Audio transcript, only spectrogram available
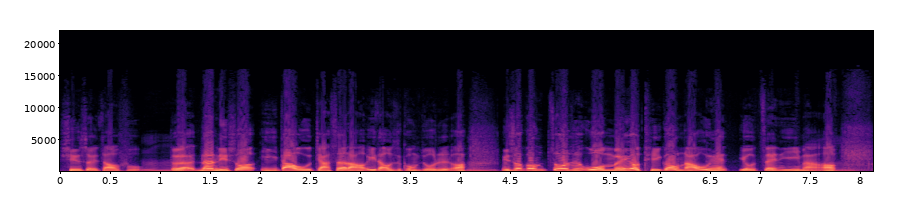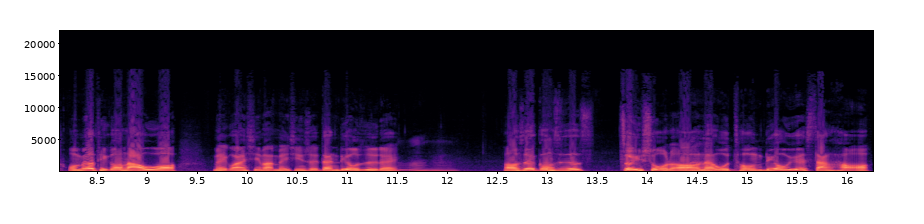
薪水照付，嗯、对不对？那你说一到五，假设然后一到五是工作日哦，嗯、你说工作日我没有提供劳务，因为有争议嘛哦，嗯、我没有提供劳务哦，没关系嘛，没薪水。但六日嘞，哦，所以公司就追溯了哦。那我从六月三号哦，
